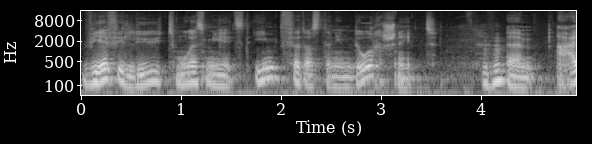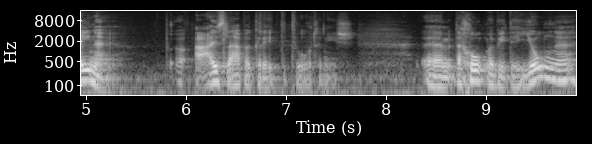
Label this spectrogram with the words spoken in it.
wie viele Leute muss man jetzt impfen, dass dann im Durchschnitt mhm. ähm, eine, ein Leben gerettet worden ist. Ähm, dann kommt man bei den Jungen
